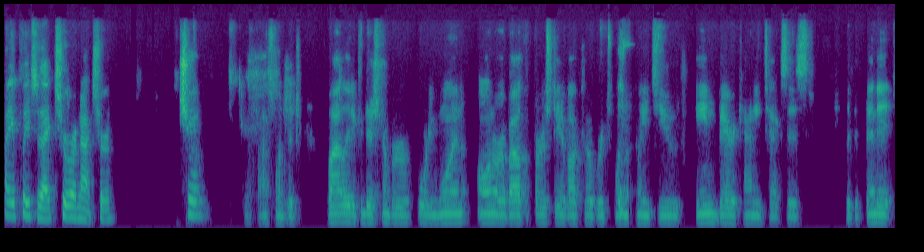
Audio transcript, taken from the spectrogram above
How do you plead to that? True or not true? True. Okay, last one, Judge. Violated condition number forty-one, on or about the first day of October twenty twenty-two in Bexar County, Texas. The defendant,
